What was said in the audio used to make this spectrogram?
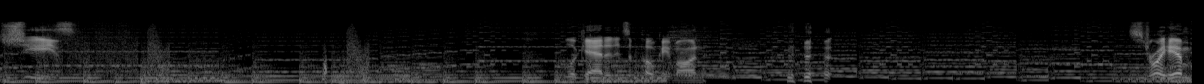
Jeez. Look at it, it's a Pokemon. Destroy him.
